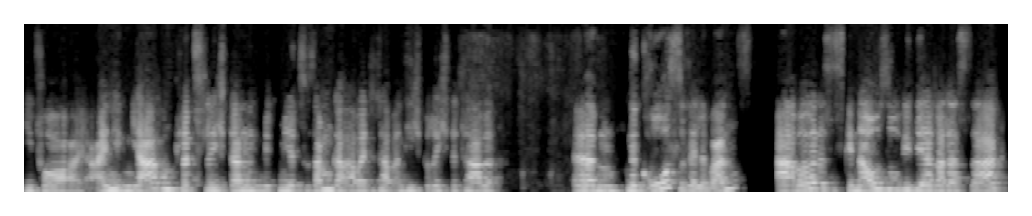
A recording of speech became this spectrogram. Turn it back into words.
die vor einigen Jahren plötzlich dann mit mir zusammengearbeitet hat, an die ich berichtet habe, ähm, eine große Relevanz. Aber das ist genauso, wie Vera das sagt.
